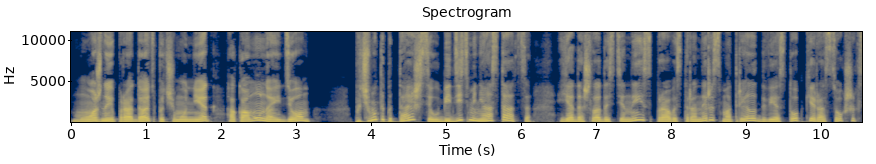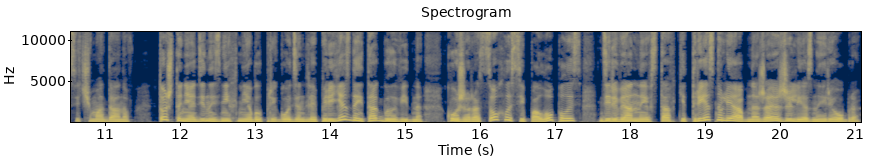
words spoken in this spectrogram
«Можно и продать, почему нет? А кому найдем?» «Почему ты пытаешься убедить меня остаться?» Я дошла до стены и с правой стороны рассмотрела две стопки рассохшихся чемоданов. То, что ни один из них не был пригоден для переезда, и так было видно. Кожа рассохлась и полопалась, деревянные вставки треснули, обнажая железные ребра.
